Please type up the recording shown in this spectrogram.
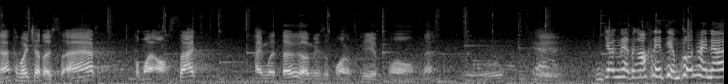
ណាធ្វើម៉េចចិត្តឲ្យស្អាតកុំឲ្យអស់សាច់ហើយមើលទៅឲ្យមានសោភ័ណភាពផងណាអូខេអញ្ចឹងអ្នកទាំងអស់គ្នាត្រៀមខ្លួនហើយនៅ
